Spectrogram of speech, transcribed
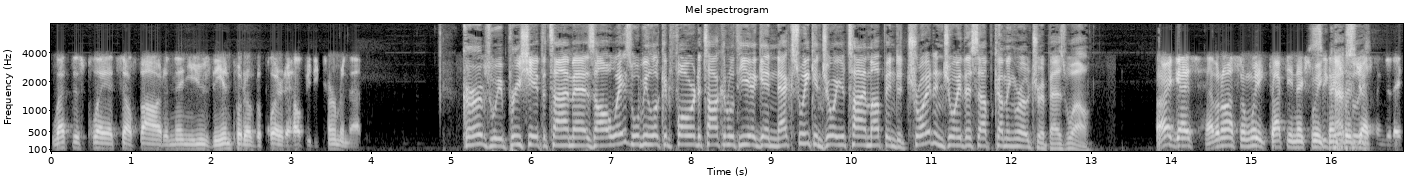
let this play itself out, and then use the input of the player to help you determine that. Kerbs, we appreciate the time as always. We'll be looking forward to talking with you again next week. Enjoy your time up in Detroit. Enjoy this upcoming road trip as well. All right, guys. Have an awesome week. Talk to you next week. Thanks for adjusting today.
